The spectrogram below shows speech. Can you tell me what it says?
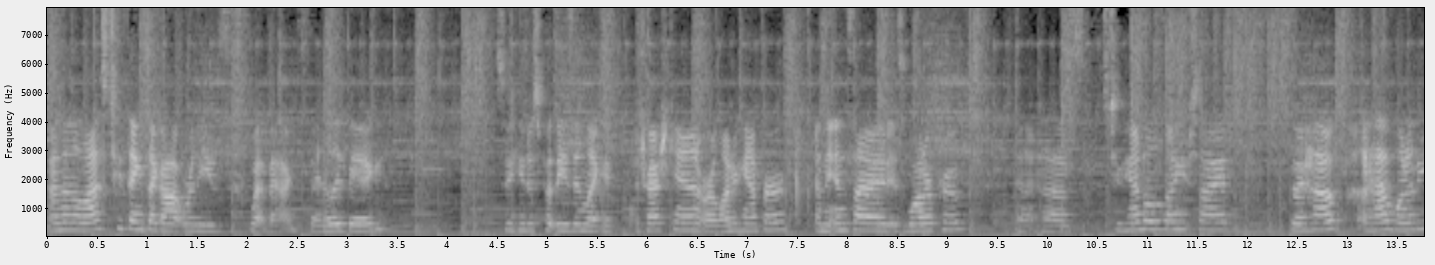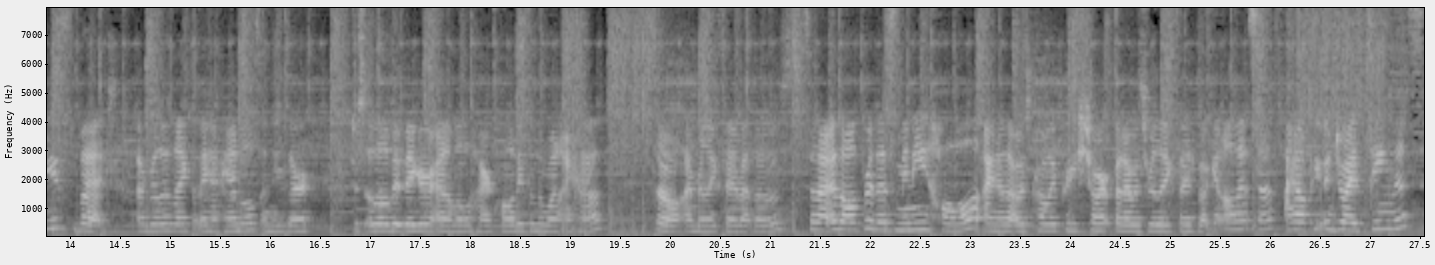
And then the last two things I got were these wet bags. They're really big. So you can just put these in like a, a trash can or a laundry hamper. And the inside is waterproof and it has two handles on each side. So I have, I have one of these, but I really like that they have handles and these are just a little bit bigger and a little higher quality than the one I have. So I'm really excited about those. So that is all for this mini haul. I know that was probably pretty short, but I was really excited about getting all that stuff. I hope you enjoyed seeing this,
